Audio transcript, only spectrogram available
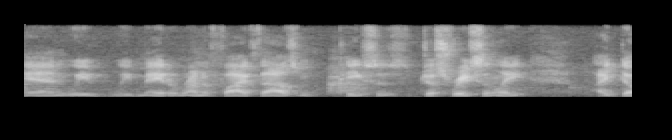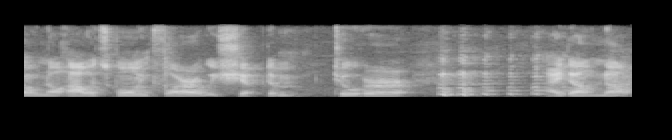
and we, we made a run of five thousand pieces just recently. I don't know how it's going for her, we shipped them to her, I don't know,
